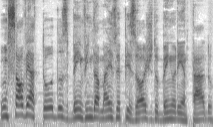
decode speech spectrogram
Um salve a todos, bem-vindo a mais um episódio do Bem Orientado.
